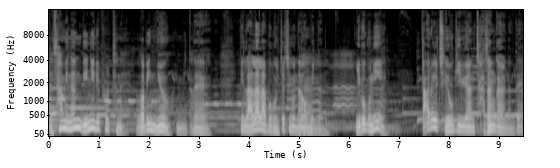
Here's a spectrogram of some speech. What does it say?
네, 3위는 미니 리폴트의 Loving You입니다. 네. 이 랄랄라 부분 있죠? 지금 나오고 네. 있는. 이 부분이 딸을 재우기 위한 자장가였는데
